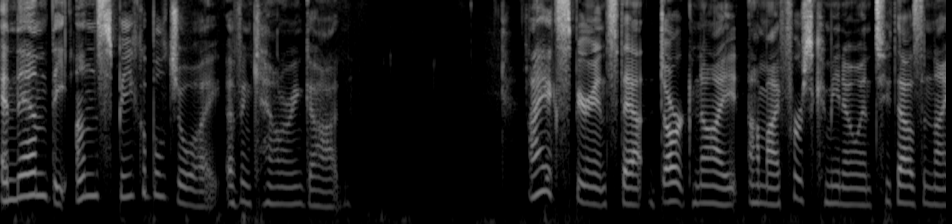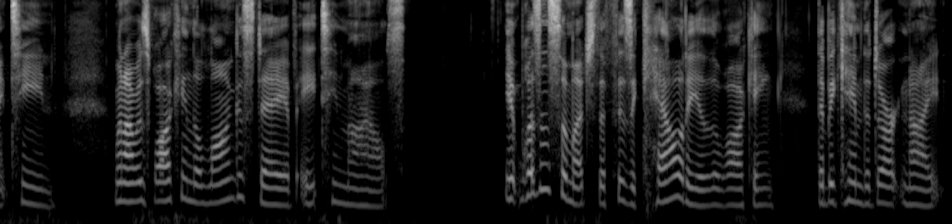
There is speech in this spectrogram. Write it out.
and then the unspeakable joy of encountering God. I experienced that dark night on my first Camino in 2019 when I was walking the longest day of 18 miles. It wasn't so much the physicality of the walking that became the dark night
